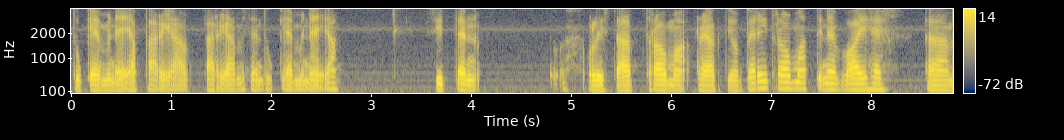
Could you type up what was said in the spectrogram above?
tukeminen ja pärjää, pärjäämisen tukeminen. Ja sitten olisi tämä traumareaktion peritraumaattinen vaihe, ähm,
